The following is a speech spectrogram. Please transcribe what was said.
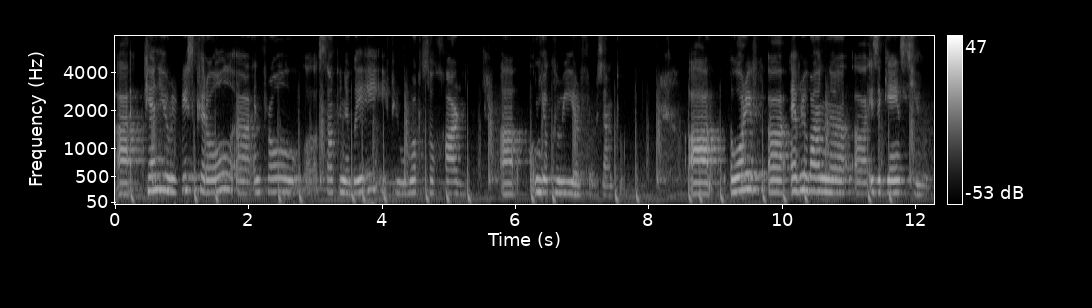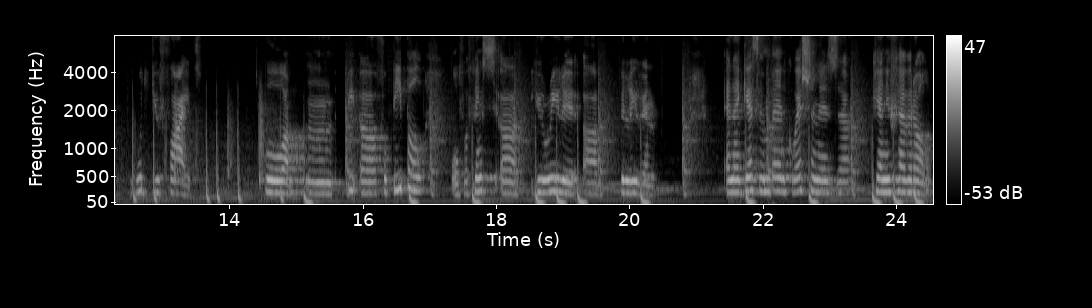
Uh, can you risk it all uh, and throw uh, something away if you worked so hard uh, on your career, for example? Uh, or if everyone is against you, would you fight for um, for people or for things you really believe in? And I guess the main question is, uh, can you have it all?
